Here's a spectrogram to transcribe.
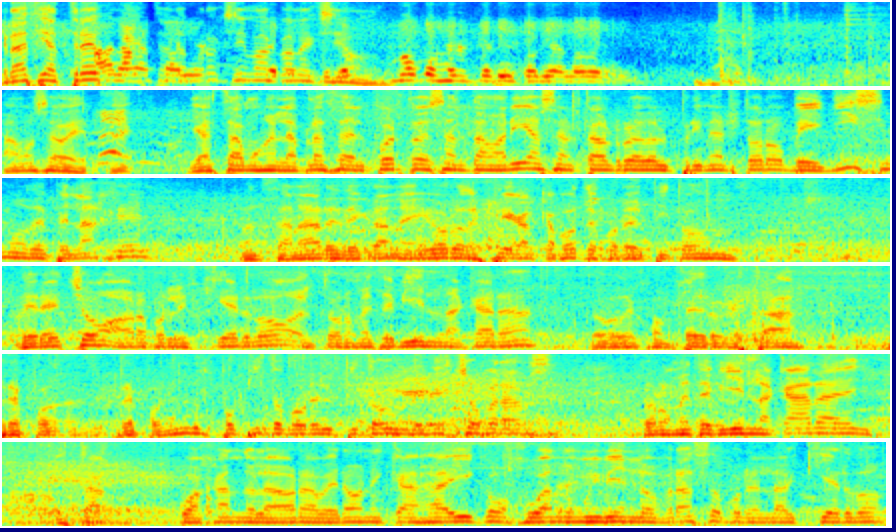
Gracias, Trevo. Hasta la próxima conexión. Vamos a ver, ya estamos en la plaza del puerto de Santa María, ha saltado el ruedo el primer toro, bellísimo de pelaje, Manzanares de grana y oro, despliega el capote por el pitón derecho, ahora por el izquierdo, el toro mete bien la cara, toro de Juan Pedro que está reponiendo un poquito por el pitón derecho para toro mete bien la cara y está cuajándole ahora a Verónica ahí como jugando muy bien los brazos por el lado izquierdo,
